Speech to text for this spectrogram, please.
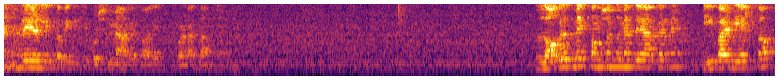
रेयरली कभी किसी क्वेश्चन में आगे तो आगे बढ़ना काम नहीं लॉगरिथमिक फ़ंक्शन तुम्हें तैयार करने D by D X of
